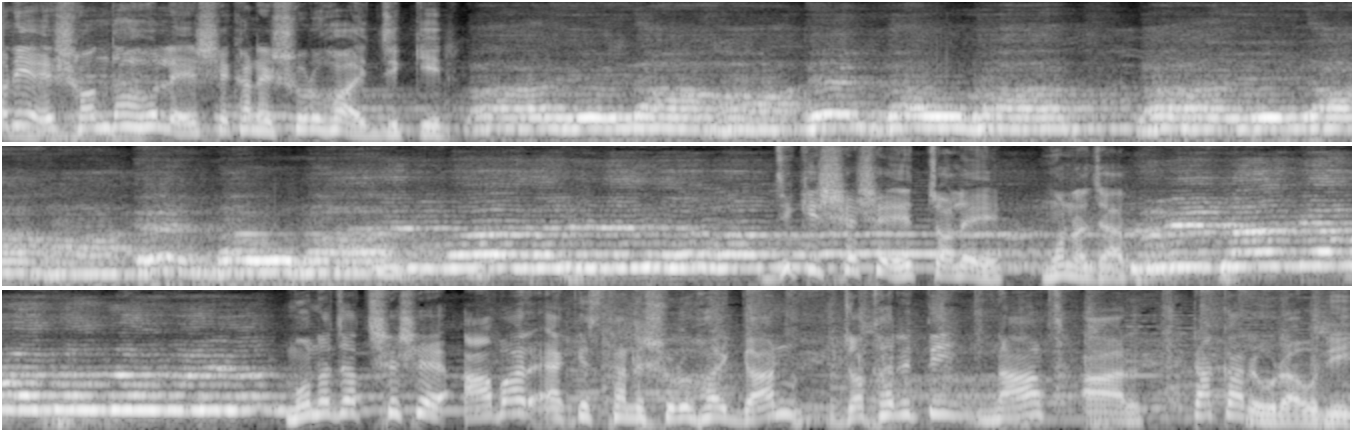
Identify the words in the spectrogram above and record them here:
গড়িয়ে সন্ধ্যা হলে সেখানে শুরু হয় জিকির। জিকির শেষে চলে মোনাজাত। মোনাজাত শেষে আবার এক স্থানে শুরু হয় গান, যথারীতি নাচ আর টাকার উড়াউড়ি।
